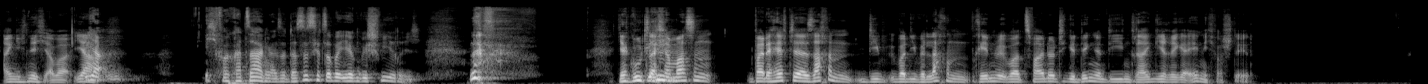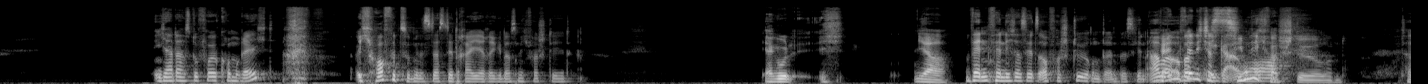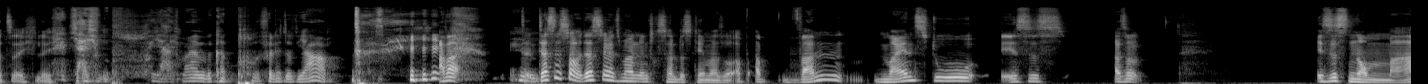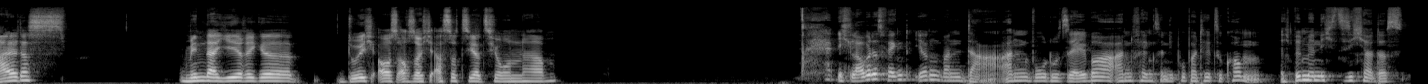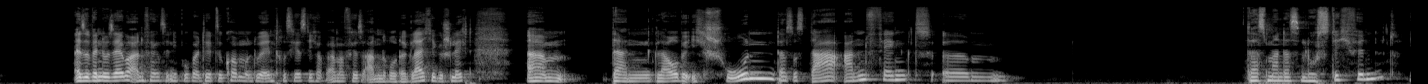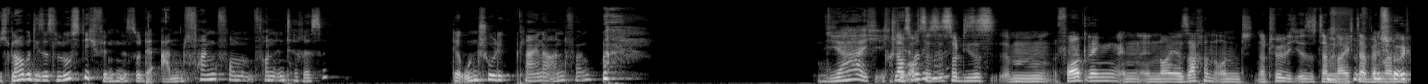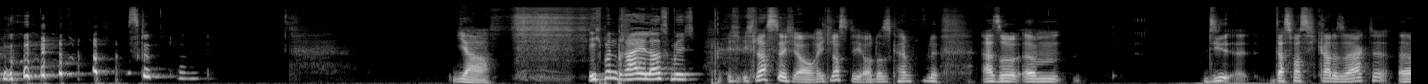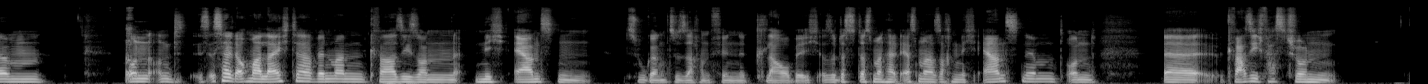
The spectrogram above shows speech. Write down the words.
Eigentlich nicht, aber ja. Ja, ich wollte gerade sagen, also das ist jetzt aber irgendwie schwierig. ja gut, gleichermaßen bei der Hälfte der Sachen, die, über die wir lachen, reden wir über zweideutige Dinge, die ein Dreijähriger eh nicht versteht. Ja, da hast du vollkommen recht. Ich hoffe zumindest, dass der Dreijährige das nicht versteht. Ja gut, ich, ja. Wenn, fände ich das jetzt auch verstörend ein bisschen. Aber, Wenn, fände ich das egal. ziemlich oh. verstörend. Tatsächlich. Ja, ich, ja, ich meine, vielleicht, ja. aber das ist doch, das ist doch jetzt mal ein interessantes Thema so. Ab, ab wann meinst du, ist es, also, ist es normal, dass Minderjährige durchaus auch solche Assoziationen haben? Ich glaube, das fängt irgendwann da an, wo du selber anfängst, in die Pubertät zu kommen. Ich bin mir nicht sicher, dass also wenn du selber anfängst, in die Pubertät zu kommen und du interessierst dich auf einmal fürs andere oder gleiche Geschlecht, ähm, dann glaube ich schon, dass es da anfängt, ähm, dass man das lustig findet. Ich glaube, dieses lustig finden ist so der Anfang vom, von Interesse. Der unschuldige kleine Anfang. Ja, ich, ich glaube auch, das ist so dieses ähm, Vordringen in, in neue Sachen und natürlich ist es dann leichter, wenn man. Entschuldigung. Ja. Ich bin drei, lass mich. Ich, ich lass dich auch, ich lass dich auch, das ist kein Problem. Also, ähm, die, das, was ich gerade sagte, ähm, und, und es ist halt auch mal leichter, wenn man quasi so einen nicht ernsten Zugang zu Sachen findet, glaube ich. Also, dass, dass man halt erstmal Sachen nicht ernst nimmt und äh, quasi fast schon,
